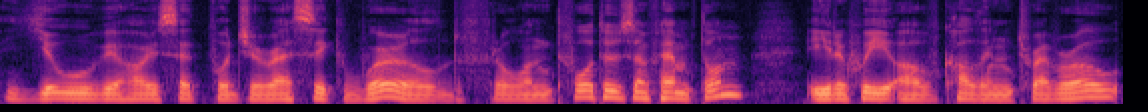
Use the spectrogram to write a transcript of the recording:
Jo, vi har ju sett på Jurassic World från 2015 i regi av Colin Trevorrow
